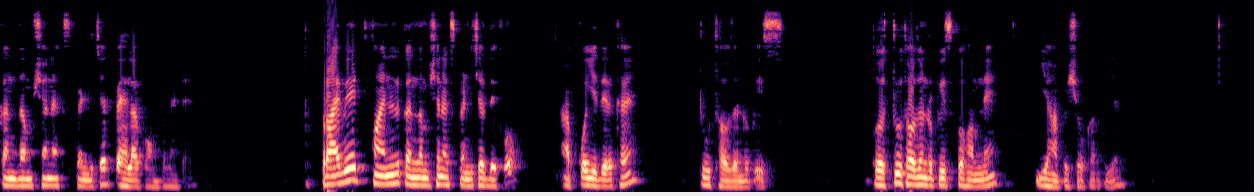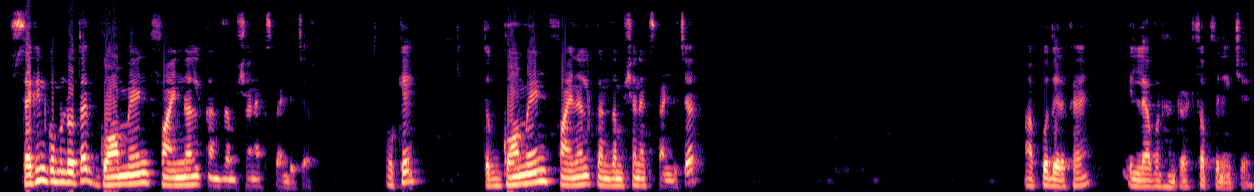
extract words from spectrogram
कंजम्पशन एक्सपेंडिचर पहला कंपोनेंट है। तो प्राइवेट फाइनल कंजम्पशन एक्सपेंडिचर देखो, आपको ये दे रखा है टू थाउज़ेंड रुपीज़ तो टू थाउज़ेंड रुपीज़ को हमने यहाँ पे शो कर दिया। सेकेंड कंपोनेंट होता है government final consumption expenditure okay तो गवर्नमेंट फाइनल कंजम्पशन एक्सपेंडिचर आपको दे रखा है 1100 सबसे नीचे।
